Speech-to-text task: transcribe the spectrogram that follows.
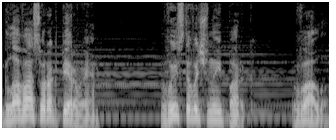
Глава 41. Выставочный парк. Вало.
